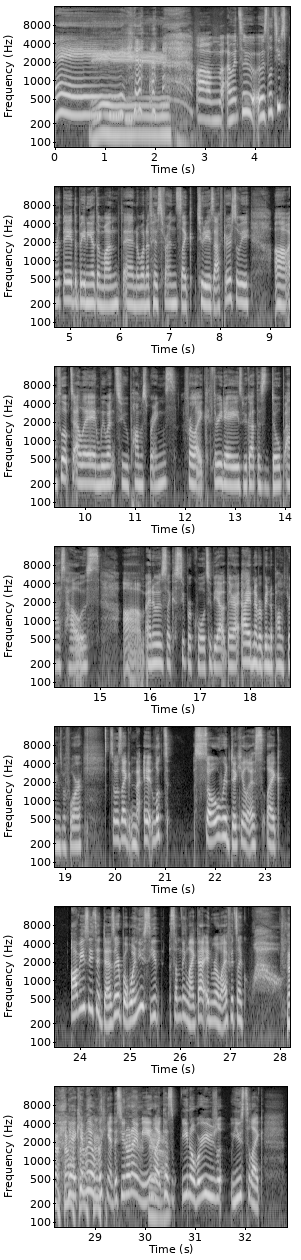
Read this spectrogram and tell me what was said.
Hey. Um, I went to it was Latif's birthday at the beginning of the month, and one of his friends like two days after. So we, uh, I flew up to LA and we went to Palm Springs for like three days. We got this dope ass house, um, and it was like super cool to be out there. I, I had never been to Palm Springs before, so it was like it looked so ridiculous. Like obviously it's a desert, but when you see something like that in real life, it's like wow. like I can't believe I'm looking at this. You know what I mean? Like because you know we're usually used to like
